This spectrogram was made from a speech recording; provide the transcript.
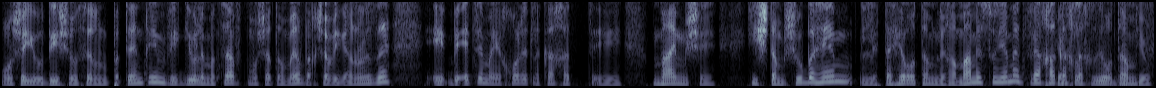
הראש היהודי שעושה לנו פטנטים, והגיעו למצב, כמו שאתה אומר, ועכשיו הגענו לזה, אה, בעצם היכולת לקחת אה, מים שהשתמשו בהם, לטהר אותם לרמה מסוימת, ואחר כן, כך להחזיר אותם בדיוק,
